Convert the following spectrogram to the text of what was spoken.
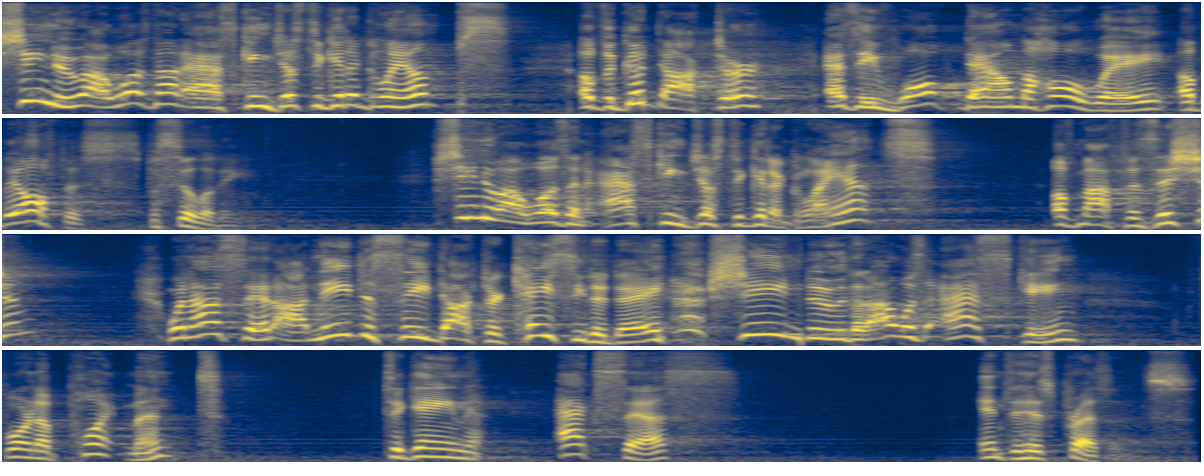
She knew I was not asking just to get a glimpse of the good doctor as he walked down the hallway of the office facility. She knew I wasn't asking just to get a glance of my physician. When I said, I need to see Dr. Casey today, she knew that I was asking for an appointment to gain access into his presence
